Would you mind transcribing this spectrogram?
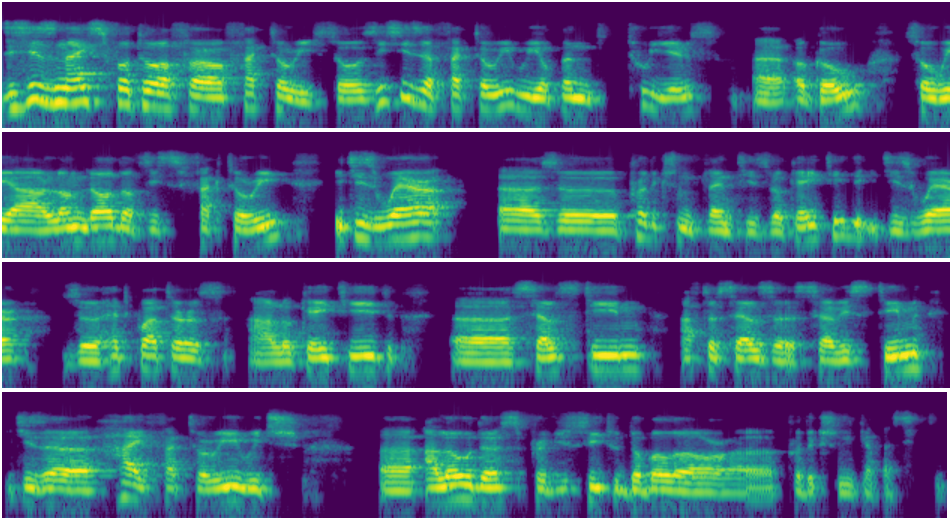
This is a nice photo of our factory. So this is a factory we opened two years uh, ago. So we are landlord of this factory. It is where uh, the production plant is located. It is where the headquarters are located, uh, sales team, after sales uh, service team. It is a high factory which uh, allowed us previously to double our uh, production capacity.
